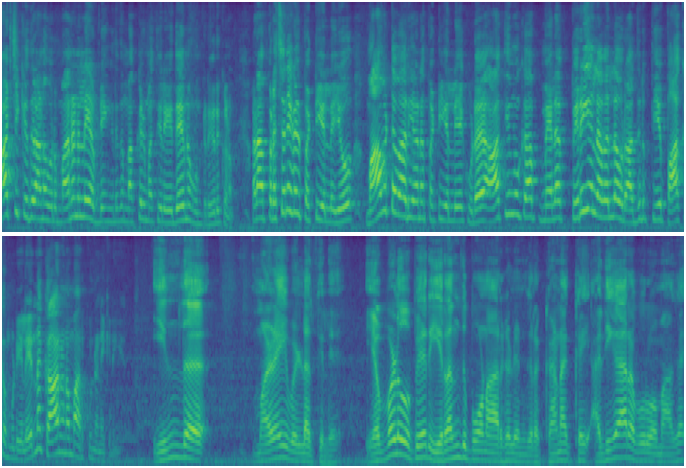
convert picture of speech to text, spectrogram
ஆட்சிக்கு எதிரான ஒரு மனநிலை அப்படிங்கிறது மக்கள் மத்தியில் ஏதேனும் ஒன்று இருக்கணும். ஆனால் பிரச்சனைகள் பட்டியல்லையோ மாவட்ட வாரியான பட்டியல்லையோ கூட அதிமுக மேலே பெரிய லெவலில் ஒரு அதிருப்தியை பார்க்க முடியல. என்ன காரணமாக இருக்கும்னு நினைக்கிறீங்க? இந்த மழை வெள்ளத்தில் எவ்வளவு பேர் இறந்து போனார்கள் என்கிற கணக்கை அதிகாரபூர்வமாக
